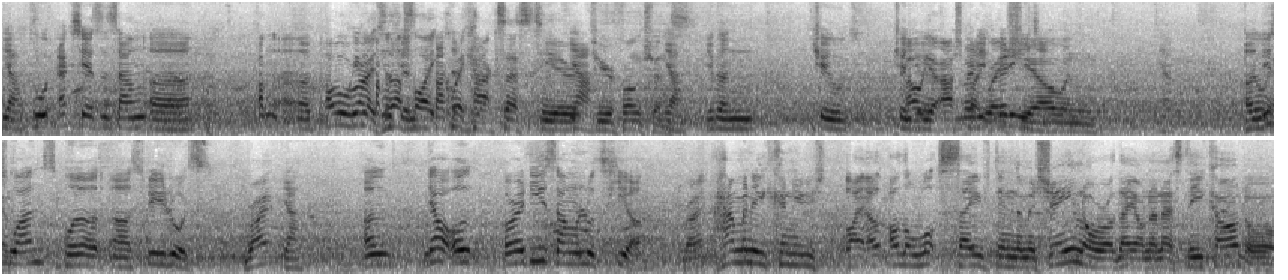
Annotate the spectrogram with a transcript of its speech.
yeah, to access some uh, fun, uh, oh right, so that's like quick here. access to your yeah. to your functions. Yeah, you can choose. Change oh, your aspect very, ratio very and. Yeah. And this one support uh, three LUTs. Right. Yeah. And there are already some LUTs here. Right. How many can you like? Are, the LUTs saved in the machine, or are they on an SD card, or?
